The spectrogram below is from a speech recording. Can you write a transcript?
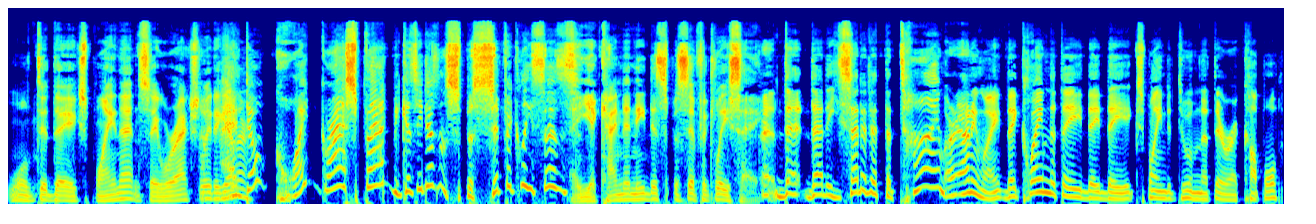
Well, did they explain that and say we're actually together? I don't quite grasp that because he doesn't specifically says You kind of need to specifically say. Uh, that that he said it at the time. Or anyway, they claim that they they they explained it to him that they were a couple,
